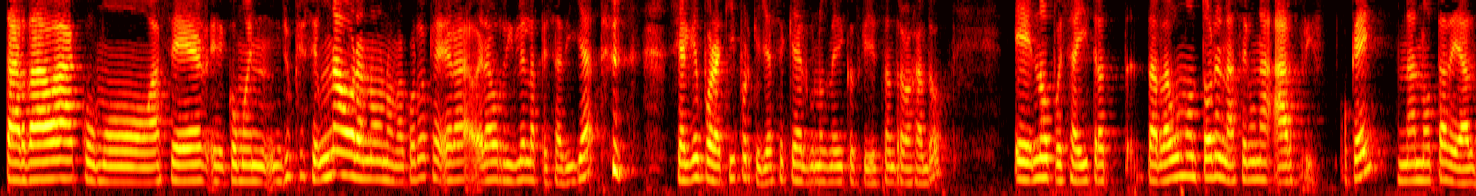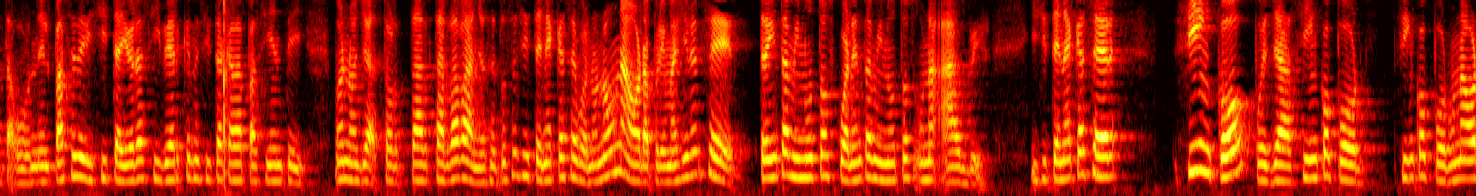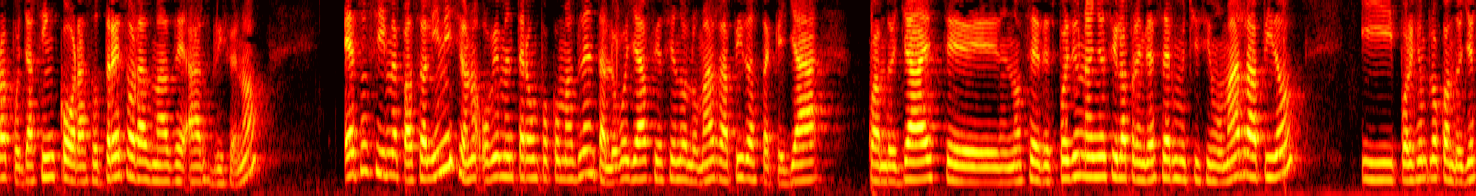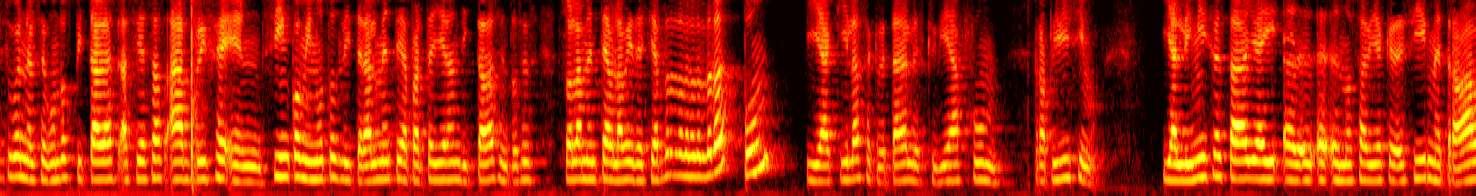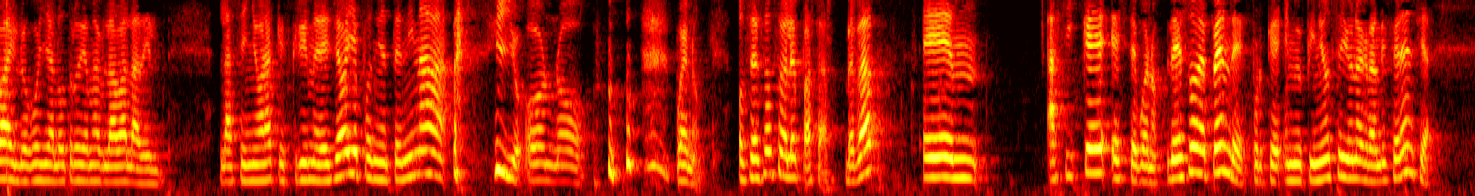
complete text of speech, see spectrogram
tardaba como hacer, eh, como en, yo qué sé, una hora, no, no, me acuerdo que era, era horrible la pesadilla. si alguien por aquí, porque ya sé que hay algunos médicos que ya están trabajando, eh, no, pues ahí tardaba un montón en hacer una Arztbrief. ¿ok? Una nota de alta o en el pase de visita y ahora sí ver qué necesita cada paciente y bueno, ya tardaba años. Entonces sí tenía que hacer, bueno, no una hora, pero imagínense 30 minutos, 40 minutos, una ASBRIF. Y si tenía que hacer 5, pues ya 5 por, cinco por una hora, pues ya 5 horas o 3 horas más de ASBRIF, ¿no? Eso sí me pasó al inicio, ¿no? Obviamente era un poco más lenta, luego ya fui haciéndolo más rápido hasta que ya, cuando ya, este, no sé, después de un año sí lo aprendí a hacer muchísimo más rápido y, por ejemplo, cuando ya estuve en el segundo hospital, hacía esas art brief en cinco minutos literalmente, y aparte ya eran dictadas, entonces solamente hablaba y decía, pum, y aquí la secretaria le escribía, fum, rapidísimo. Y al inicio estaba yo ahí, eh, no sabía qué decir, me trababa, y luego ya el otro día me hablaba la del, la señora que escribe y me decía, oye, pues ni entendí nada. y yo, oh no. bueno, o sea, eso suele pasar, ¿verdad? Eh, Así que, este, bueno, de eso depende, porque en mi opinión sí hay una gran diferencia.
